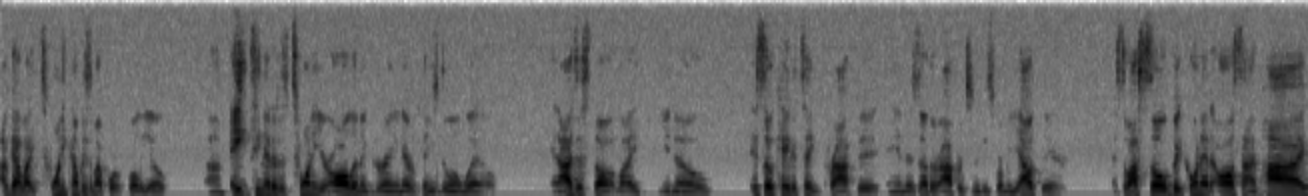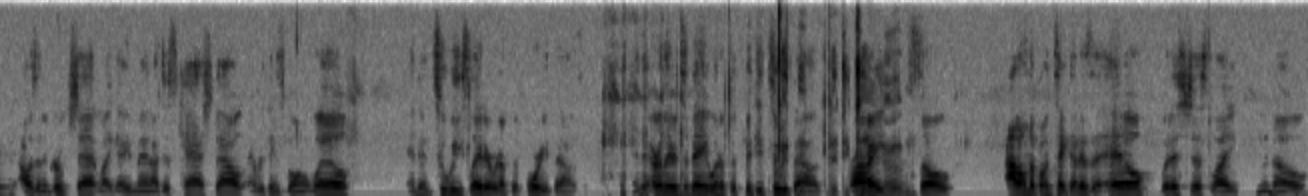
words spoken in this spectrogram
I've got like 20 companies in my portfolio. Um, 18 out of the 20 are all in the green. Everything's doing well. And I just thought like, you know, it's okay to take profit and there's other opportunities for me out there. And so I sold Bitcoin at an all-time high. I was in a group chat like, hey man, I just cashed out. Everything's going well. And then two weeks later, it went up to 40,000. And then earlier today, it went up to 52,000. 52, right? And so I don't know if I'm gonna take that as an L, but it's just like, you know,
